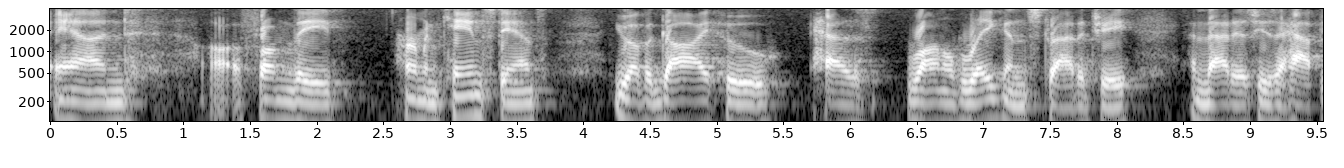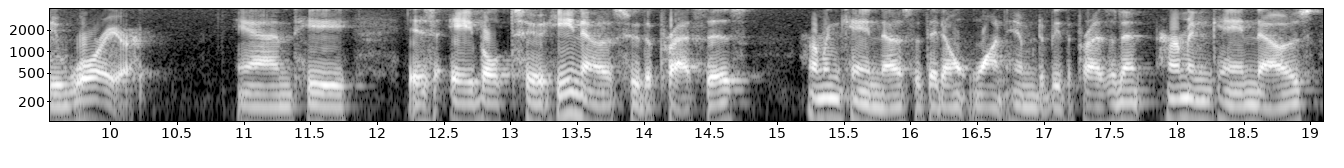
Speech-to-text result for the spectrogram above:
And uh, from the Herman Cain stance, you have a guy who has Ronald Reagan's strategy, and that is he's a happy warrior. And he is able to, he knows who the press is. Herman Cain knows that they don't want him to be the president. Herman Cain knows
